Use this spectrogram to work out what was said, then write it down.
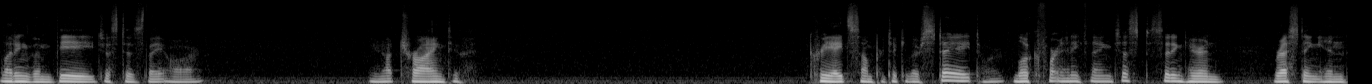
letting them be just as they are. You're not trying to create some particular state or look for anything, just sitting here and resting in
